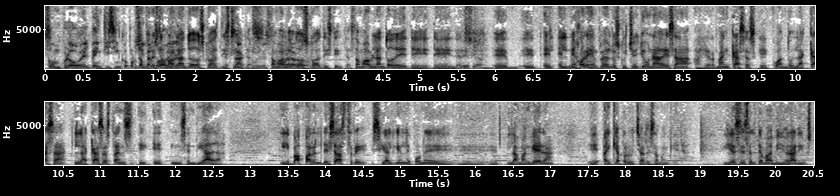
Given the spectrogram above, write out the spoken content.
compró el 25% No, pero estamos todavía. hablando de dos cosas distintas. Exacto, estamos, hablando de dos cosas distintas. Estamos hablando de... de- de- inversión. eh, eh, el, el mejor ejemplo lo escuché yo una vez a, a Germán Casas, que cuando la casa, la casa está eh, incendiada y va para el desastre, si alguien le pone eh, la manguera, hay que aprovechar esa manguera. Y ese es el tema de Millonarios.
